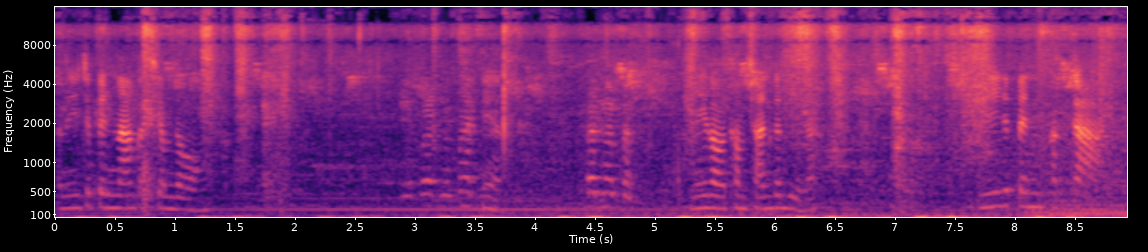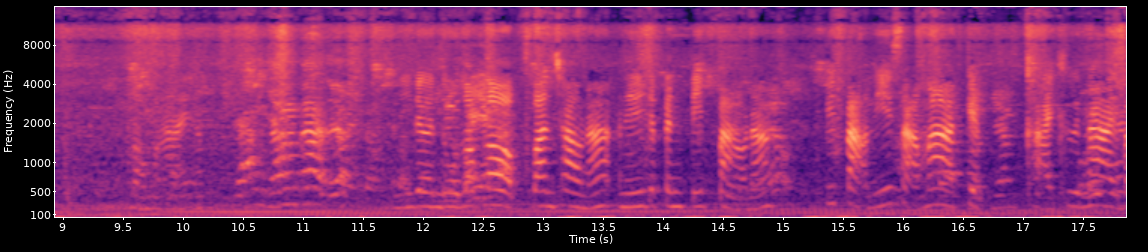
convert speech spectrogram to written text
อันนี้จะเป็นน้ำกระเทียมดอง เนี่ยอันนี้เราทำชั้นกันอยู่นะ อันนี้จะเป็นผักกาดหน่อไม้ครับ อันนี้เดินดูรอบๆบ้านเช่านะ อันนี้จะเป็นปี๊บเปล่านะปี๊บเปล่านี้สามารถเก็บขายคืนได้ใบ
